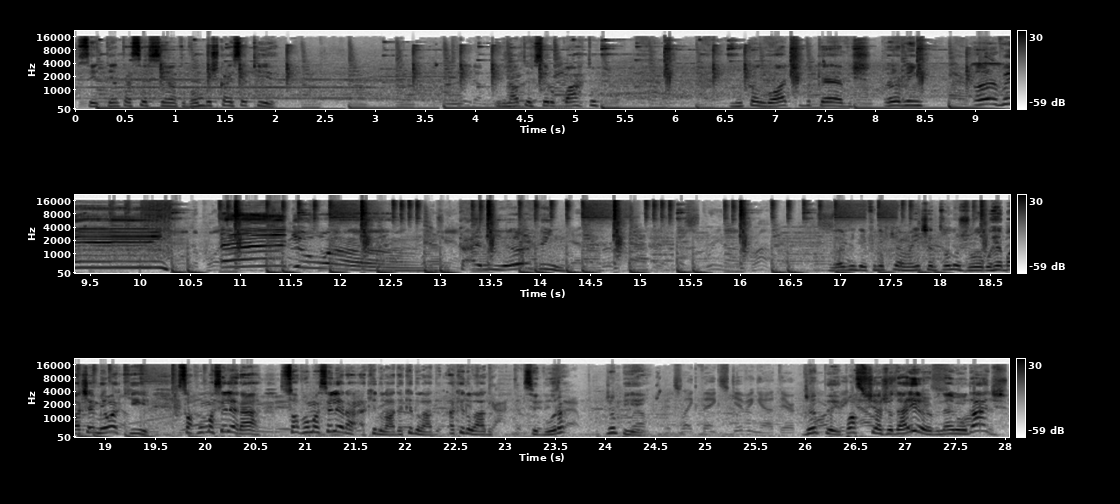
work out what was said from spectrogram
70 a 60. Vamos buscar esse aqui. O terceiro quarto no cangote do Kevs. Irving Irving! And one! Kyrie Irving. Irving definitivamente entrou no jogo. O rebote é meu aqui. Só vamos acelerar. Só vamos acelerar. Aqui do lado, aqui do lado, aqui do lado. Segura. Jumpei. Jumpei. Posso te ajudar aí, Irving? Na humildade?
